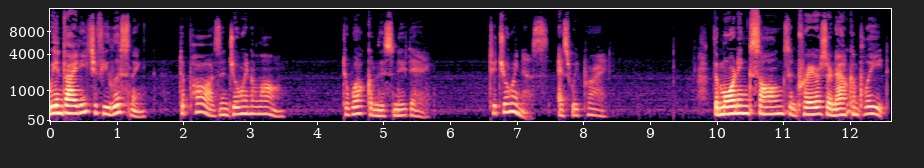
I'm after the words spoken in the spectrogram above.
We invite each of you listening to pause and join along, to welcome this new day, to join us as we pray. The morning songs and prayers are now complete,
